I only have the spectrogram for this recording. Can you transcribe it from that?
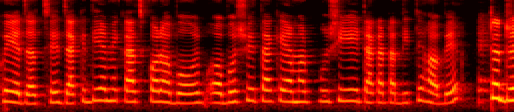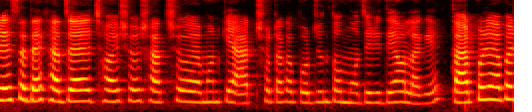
হয়ে যাচ্ছে। যাকে দিয়ে আমি কাজ করাবো, অবশ্যই তাকে আমার পুষিয়ে এই টাকাটা দিতে হবে। একটা ড্রেসে দেখা যায় ছয়শো, সাতশো, এমনকি আটশো টাকা পর্যন্ত মজুরি দেওয়া লাগে। তারপরে আবার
